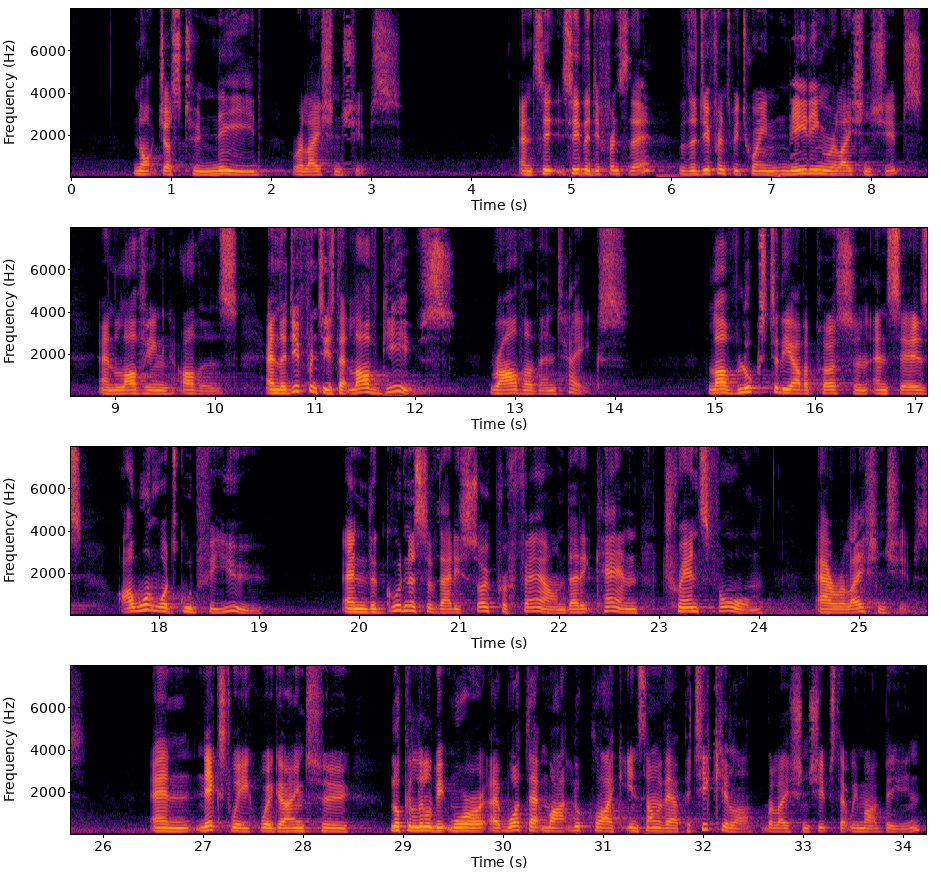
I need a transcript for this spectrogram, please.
not just to need relationships. And see, see the difference there? The difference between needing relationships and loving others. And the difference is that love gives rather than takes. Love looks to the other person and says, I want what's good for you. And the goodness of that is so profound that it can transform our relationships. And next week, we're going to look a little bit more at what that might look like in some of our particular relationships that we might be in.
